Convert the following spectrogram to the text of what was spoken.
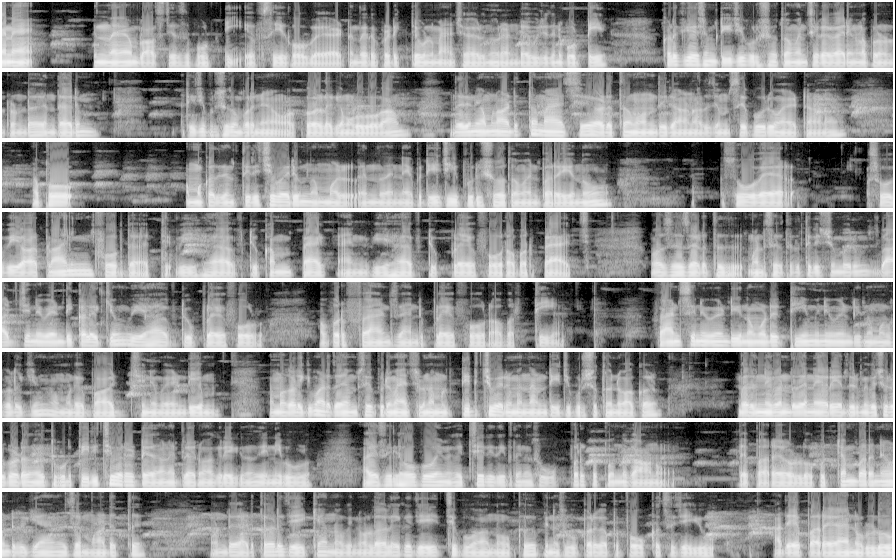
അങ്ങനെ ഇന്നലെ ബ്ലാസ്റ്റേഴ്സ് പൊട്ടി. എഫ് സി ഗോവയായിട്ട് എന്തായാലും പ്രഡിക്റ്റബിൾ മാച്ചായിരുന്നു രണ്ട് പൂജ്യത്തിന് പൊട്ടി. കളിക്ക് ശേഷം ടി ജി പുരുഷോത്തമൻ ചില കാര്യങ്ങൾ പറഞ്ഞിട്ടുണ്ട്. എന്തായാലും ടി ജി പുരുഷോത്തമൻ പറഞ്ഞു വാക്കുകളിലേക്ക് നമുക്ക് പോകാം. എന്തായാലും നമ്മൾ അടുത്ത മാച്ച് അടുത്ത മന്തിലാണ്. അത് ജംസിപ്പൂരുമായിട്ടാണ് അപ്പോൾ നമുക്കതിന് തിരിച്ചു വരും നമ്മൾ എന്ന് തന്നെ ഇപ്പോൾ ടി ജി പുരുഷോത്തമൻ പറയുന്നു. So where so we are planning for that we have to come back and we have to play for our batch versus അടുത്തത് മത്സരത്തിൽ തിരിച്ചും വരും. ബാച്ചിന് വേണ്ടി കളിക്കും. We have to play for our fans and play for our team ഫാൻസിന് വേണ്ടി നമ്മുടെ ടീമിന് വേണ്ടി നമ്മൾ കളിക്കും. നമ്മുടെ ബാഡ്ജിന് വേണ്ടിയും നമ്മൾ കളിക്കും. അടുത്ത എം സി ഒരു മാച്ചിൽ നമ്മൾ തിരിച്ചു വരുമെന്നാണ് ടി ജി പുരുഷത്വന്റെ വാക്കുകൾ. എന്തായാലും കണ്ട് തന്നെ അറിയാത്ത ഒരു മികച്ചൊരു പ്രകടനത്തോട് തിരിച്ചു വരട്ടെ അതാണ് എല്ലാവരും ആഗ്രഹിക്കുന്നത്. ഇനിയിപ്പോൾ ഐ എസ് എൽ ഹോപ്പ് പോയി മികച്ച രീതിയിൽ തന്നെ സൂപ്പർ കപ്പ് ഒന്ന് കാണൂ. അതേ പറയുള്ളൂ. കുറ്റം പറഞ്ഞുകൊണ്ടിരിക്കുകയെന്ന് വെച്ചാൽ മടുത്ത് കൊണ്ട് അടുത്ത കളി ജയിക്കാൻ നോക്ക്. ഇനിയുള്ള കളിയൊക്കെ ജയിച്ച് പോകാൻ നോക്ക്. പിന്നെ സൂപ്പർ കപ്പ് ഫോക്കസ് ചെയ്യൂ. അതേ പറയാനുള്ളൂ.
